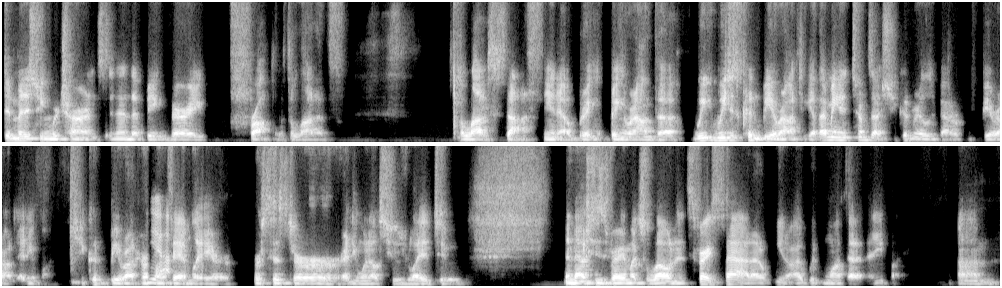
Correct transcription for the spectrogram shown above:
diminishing returns and ended up being very fraught with a lot of a lot of stuff, you know, bring bring around the we we just couldn't be around together. I mean, it turns out she couldn't really be around anyone. She couldn't be around her yeah. own family or her sister or anyone else she was related to. And now she's very much alone. And it's very sad. I don't, you know, I wouldn't want that in anybody. Um,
